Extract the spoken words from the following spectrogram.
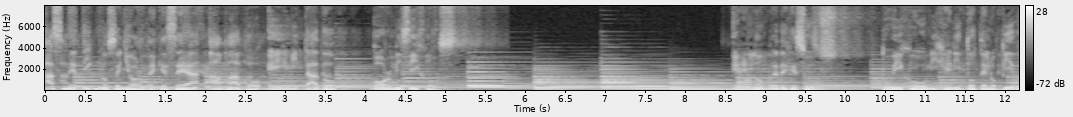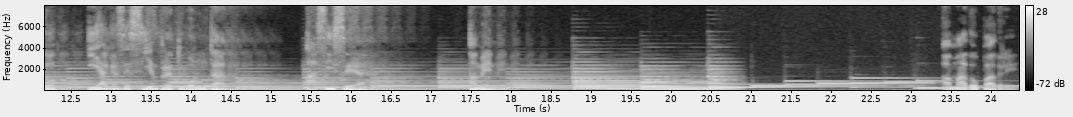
Hazme digno, Señor, de que sea amado e imitado por mis hijos. En el nombre de Jesús, tu Hijo unigénito, te lo pido y hágase siempre tu voluntad. Así sea. Amén. Amado Padre,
